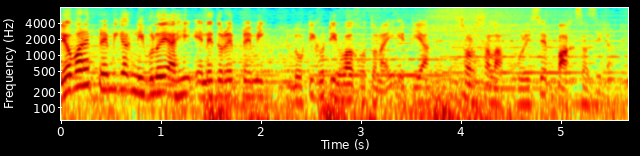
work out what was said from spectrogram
দেওবাৰে প্ৰেমিকাক নিবলৈ আহি এনেদৰে প্ৰেমিক লটি ঘটি হোৱা ঘটনাই এতিয়া চৰ্চা লাভ কৰিছে বাক্সা জিলাত।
